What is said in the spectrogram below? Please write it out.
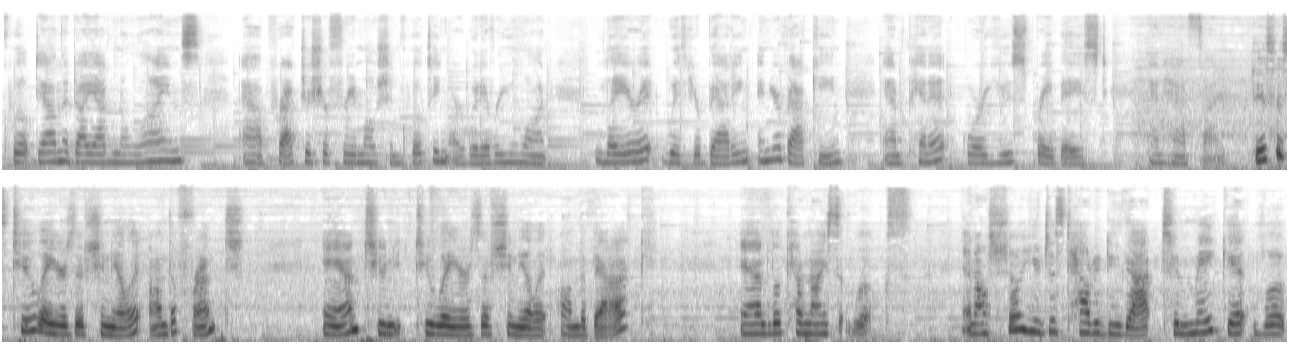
quilt down the diagonal lines, uh, practice your free motion quilting or whatever you want. Layer it with your batting and your backing and pin it or use spray baste and have fun. This is two layers of chenille on the front and two, two layers of chenille on the back. And look how nice it looks. And I'll show you just how to do that to make it look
